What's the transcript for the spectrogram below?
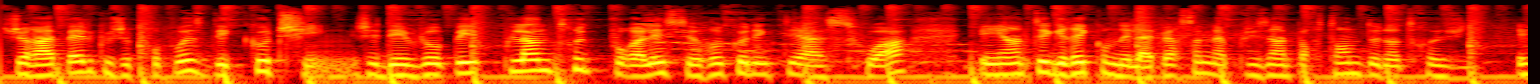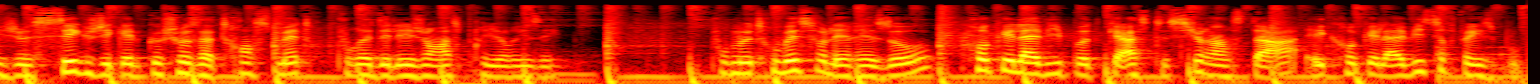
je rappelle que je propose des coachings. J'ai développé plein de trucs pour aller se reconnecter à soi et intégrer qu'on est la personne la plus importante de notre vie. Et je sais que j'ai quelque chose à transmettre pour aider les gens à se prioriser. Pour me trouver sur les réseaux, Croquer la vie podcast sur Insta et Croquer la vie sur Facebook.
